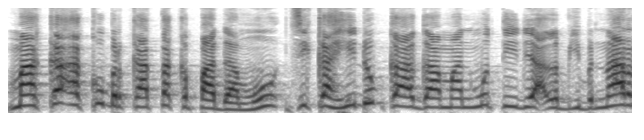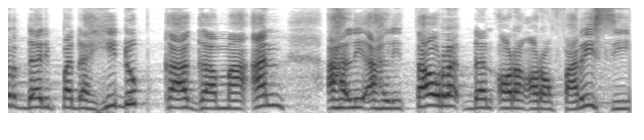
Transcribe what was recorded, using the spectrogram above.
Maka aku berkata kepadamu, jika hidup keagamanmu tidak lebih benar daripada hidup keagamaan ahli-ahli Taurat dan orang-orang Farisi,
